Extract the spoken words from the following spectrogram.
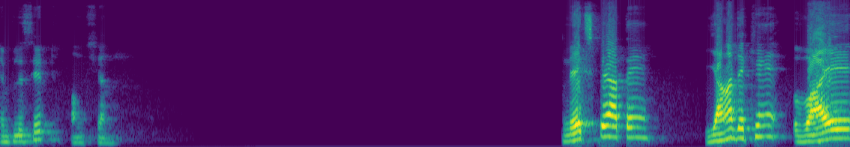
implicit function next पे आते हैं। यहाँ देखें, y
